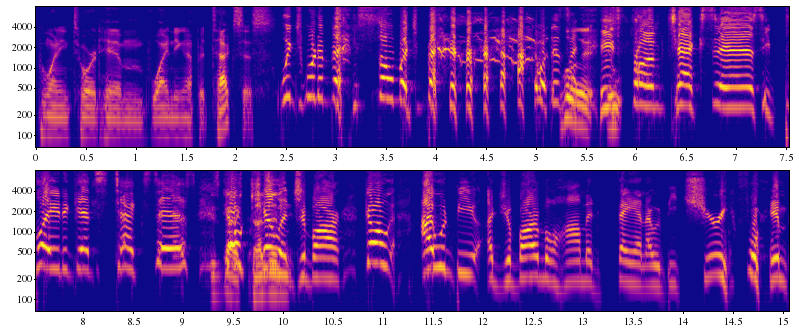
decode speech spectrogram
pointing toward him winding up at Texas. Which would have been so much better. well, it, he's it, from Texas. He played against Texas. Go kill it, Jabbar. Go. I would be a Jabbar Muhammad fan. I would be cheering for him.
